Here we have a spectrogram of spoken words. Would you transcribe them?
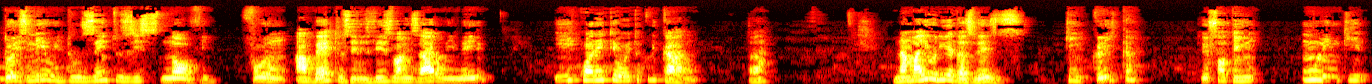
2.209 foram abertos, eles visualizaram o e-mail e 48 clicaram. Tá? Na maioria das vezes, quem clica, eu só tenho um link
